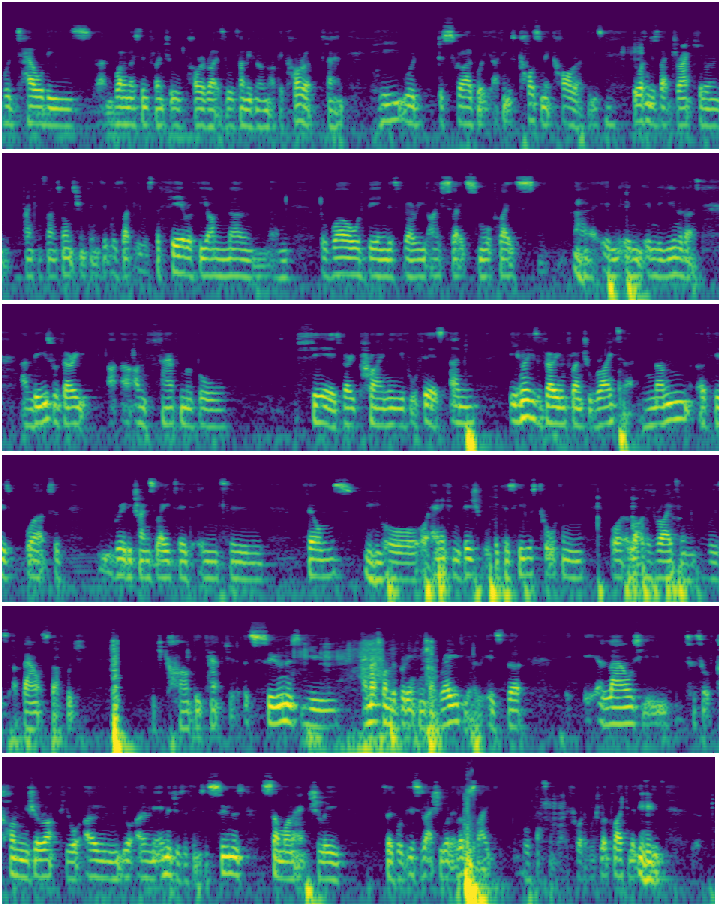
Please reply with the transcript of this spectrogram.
would tell these. Um, one of the most influential horror writers of all time, even though I'm not a big horror fan, he would describe what I think was cosmic horror. These, it wasn't just about Dracula and Frankenstein's monster and things. It was like it was the fear of the unknown and the world being this very isolated, small place uh, mm. in, in in the universe. And these were very uh, uh, unfathomable fears, very primeval fears. And even though he's a very influential writer, none of his works have really translated into films mm-hmm. or, or anything visual because he was talking, or a lot of his writing was about stuff which which can't be captured. As soon as you, and that's one of the brilliant things about radio is that it allows you to sort of conjure up your own your own images of things. As soon as someone actually says, "Well, this is actually what it looks like," well, that's not what it would look like, and it, mm-hmm.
